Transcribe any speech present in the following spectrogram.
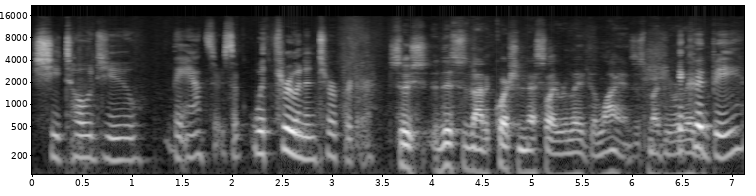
she told you the answers with through an interpreter So this is not a question necessarily related to lions. This might be It could be.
